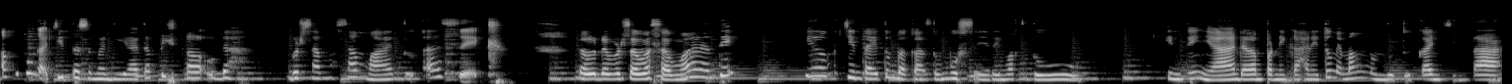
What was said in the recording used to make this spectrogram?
aku tuh nggak cinta sama dia tapi kalau udah bersama-sama itu asik. Kalau udah bersama-sama nanti ya cinta itu bakal tumbuh seiring waktu. Intinya dalam pernikahan itu memang membutuhkan cinta.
